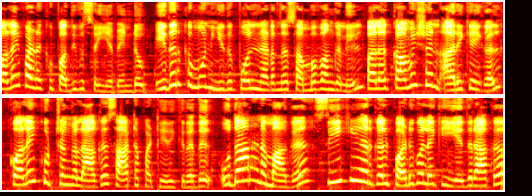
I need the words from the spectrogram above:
கொலை வழக்கு பதிவு செய்ய வேண்டும். இதற்கு முன் இதுபோல் நடந்த சம்பவங்களில் பல கமிஷன் அறிக்கைகள் கொலை குற்றங்களாக சாட்டப்பட்டிருக்கிறது. உதாரணமாக சீக்கியர்கள் படுகொலைக்கு எதிராக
